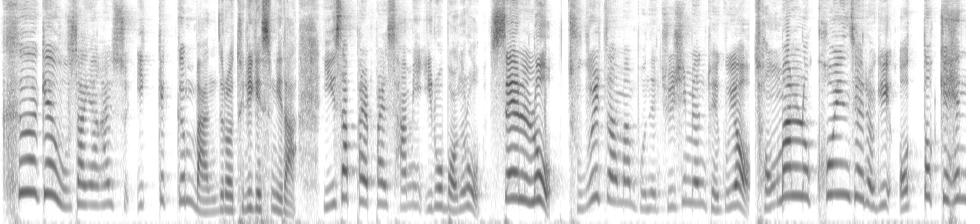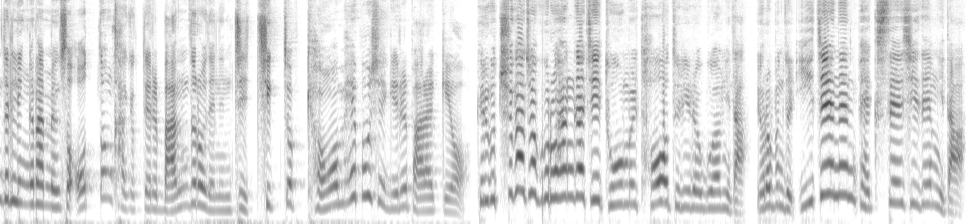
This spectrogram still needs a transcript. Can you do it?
크게 우상향할 수 있게끔 만들어 드리겠습니다. 2488-3215번으로 셀로 두 글자만 보내주시면 되고요. 정말로 코인 세력이 어떻게 핸들링을 하면서 어떤 가격대를 만들어내는지 직접 경험해 보시기를 바랄게요. 그리고 추가적으로 한 가지 도움을 더 드리려고 합니다. 여러분들 이제는 100세 시대입니다.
